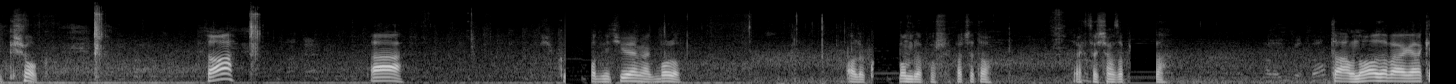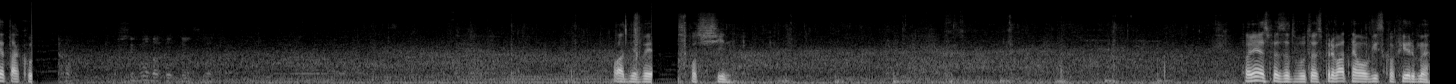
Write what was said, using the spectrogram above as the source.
I krzok. Co? A. Się podnieciłem jak bolo. Ale kur... bąble poszły, patrzę to. Jak coś tam zap... Ale idzie, co? Tam, no zobacz jak rakieta kur... Aż się woda podniosła. Ładnie wyjechał spod ścin. To nie jest PZW, to jest prywatne łowisko firmy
